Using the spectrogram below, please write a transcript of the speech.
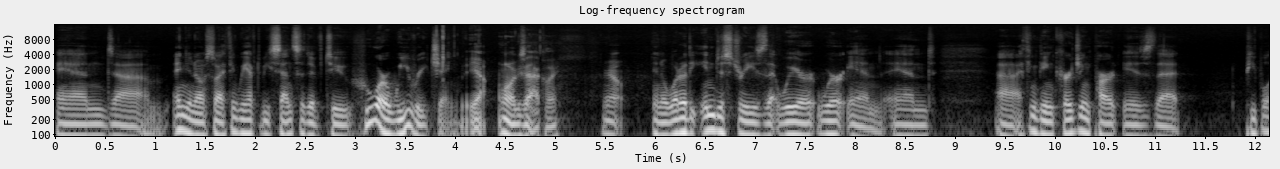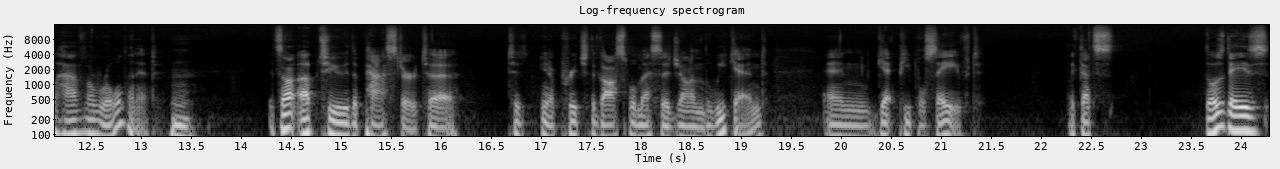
And um, and you know, so I think we have to be sensitive to who are we reaching. Yeah. Oh, exactly. Yeah. You know, what are the industries that we're we're in? And uh, I think the encouraging part is that people have a role in it. It's not up to the pastor to to you know preach the gospel message on the weekend and get people saved. Like that's those days.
